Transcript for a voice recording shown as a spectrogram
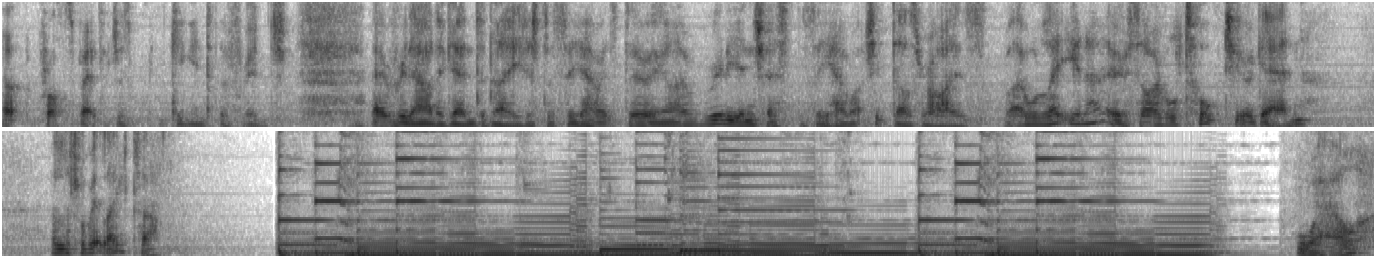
at the prospect of just peeking into the fridge every now and again today just to see how it's doing. I'm really interested to see how much it does rise, but I will let you know. So I will talk to you again a little bit later. Well,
